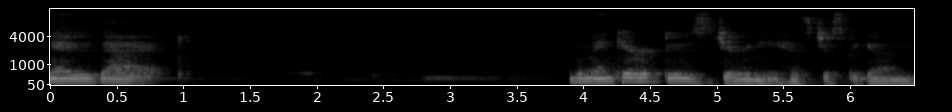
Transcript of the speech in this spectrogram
know that the main character's journey has just begun.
